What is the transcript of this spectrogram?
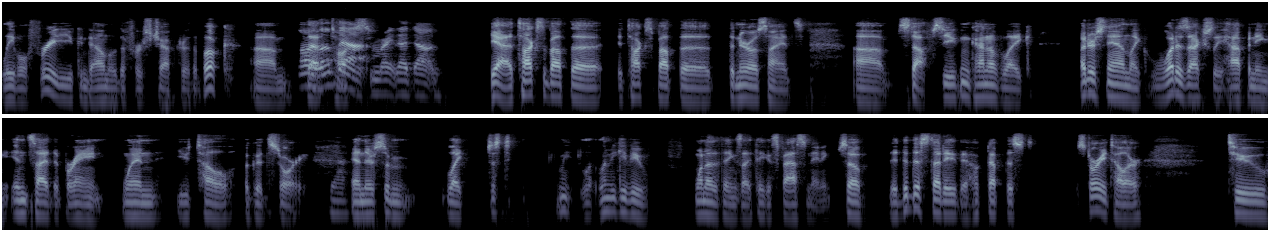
label free, you can download the first chapter of the book. Um, Oh, I love talks, that. I'm writing that down. yeah, it talks about the it talks about the the neuroscience um, stuff. So you can kind of like understand like what is actually happening inside the brain when you tell a good story. Yeah. And there's some like just let me let me give you one of the things I think is fascinating. So they did this study. They hooked up this storyteller to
